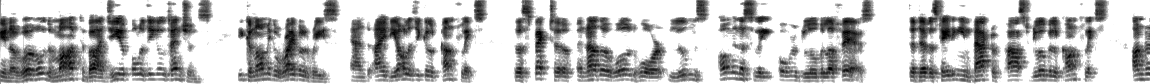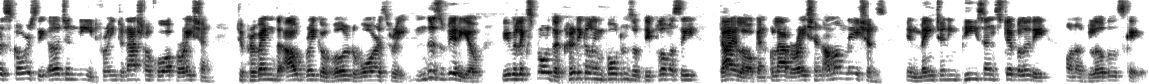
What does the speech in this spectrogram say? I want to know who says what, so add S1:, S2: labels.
S1: In a world marked by geopolitical tensions, economic rivalries, and ideological conflicts, the specter of another world war looms ominously over global affairs. The devastating impact of past global conflicts underscores the urgent need for international cooperation to prevent the outbreak of World War III. In this video, we will explore the critical importance of diplomacy dialogue and collaboration among nations in maintaining peace and stability on a global scale.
